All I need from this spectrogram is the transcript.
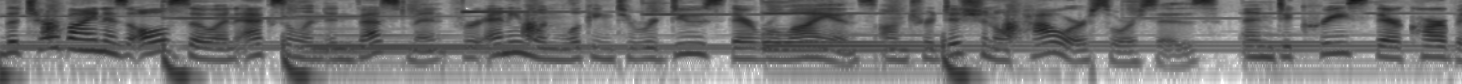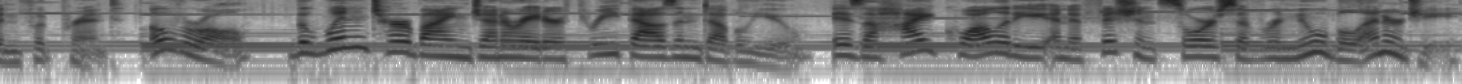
The turbine is also an excellent investment for anyone looking to reduce their reliance on traditional power sources and decrease their carbon footprint. Overall, the wind turbine generator 3000W is a high-quality and efficient source of renewable energy.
